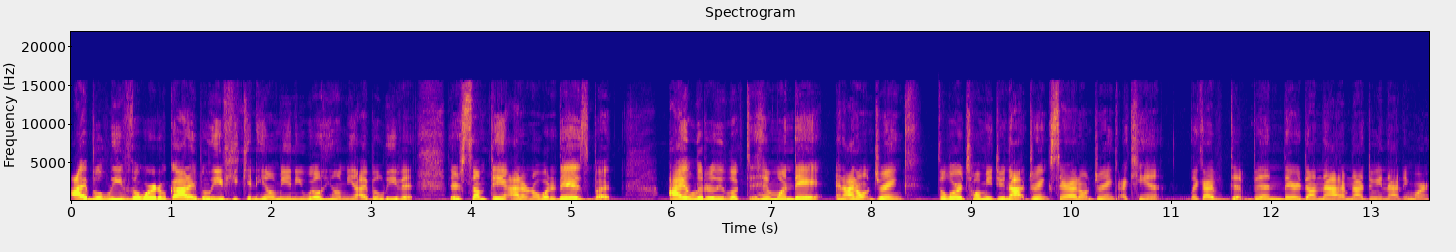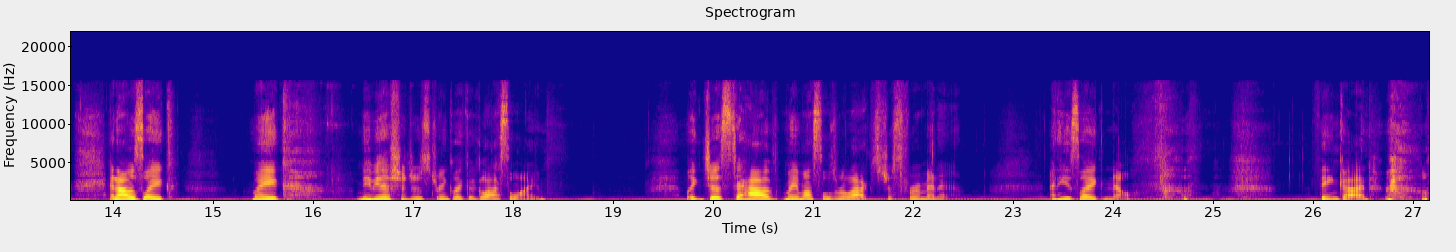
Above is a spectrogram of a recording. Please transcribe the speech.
I believe the word of God. I believe he can heal me and he will heal me. I believe it. There's something I don't know what it is, but I literally looked at him one day and I don't drink. The Lord told me, "Do not drink, Sarah. I don't drink. I can't." Like I've d- been there, done that. I'm not doing that anymore. And I was like, Mike, maybe I should just drink like a glass of wine. Like just to have my muscles relax just for a minute. And he's like, no. Thank God.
